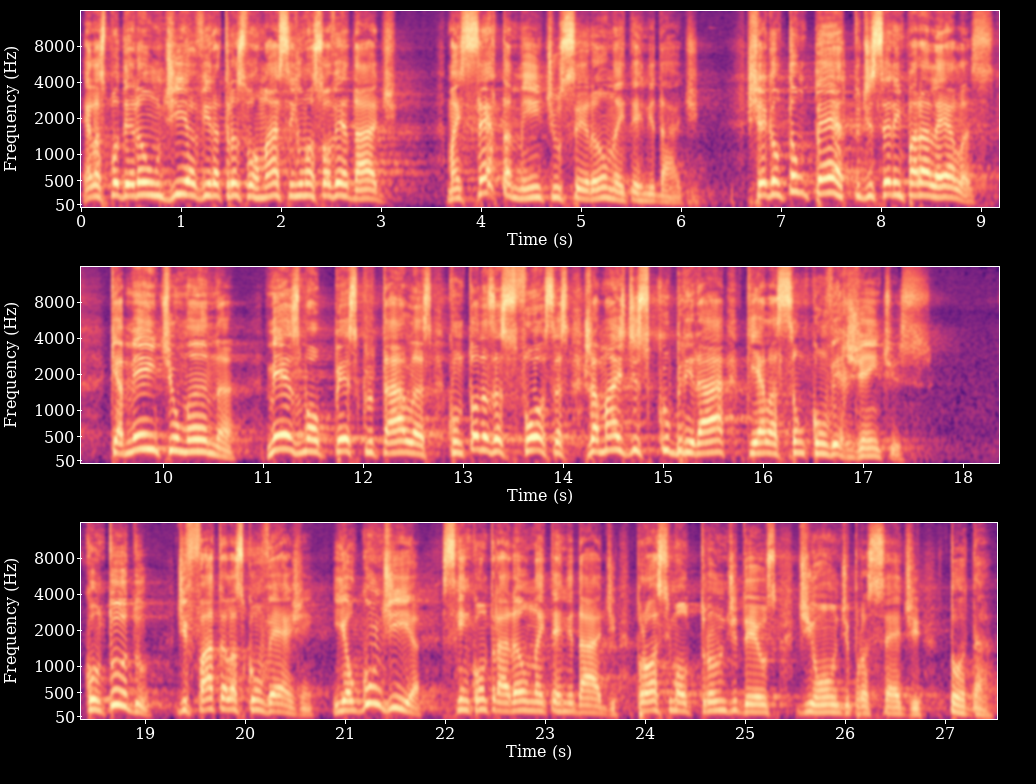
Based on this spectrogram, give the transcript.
elas poderão um dia vir a transformar-se em uma só verdade, mas certamente o serão na eternidade. Chegam tão perto de serem paralelas que a mente humana, mesmo ao perscrutá-las com todas as forças, jamais descobrirá que elas são convergentes. Contudo, de fato elas convergem e algum dia se encontrarão na eternidade, próximo ao trono de Deus, de onde procede toda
